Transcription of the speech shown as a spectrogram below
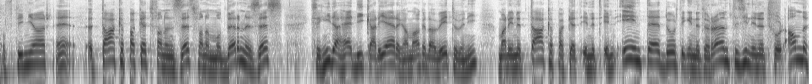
of 10 jaar. Hè. Het takenpakket van een 6, van een moderne 6. Ik zeg niet dat hij die carrière gaat maken, dat weten we niet. Maar in het takenpakket, in het in één tijd doortrekken, in het ruimte zien, in het voor ander,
